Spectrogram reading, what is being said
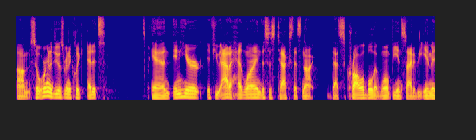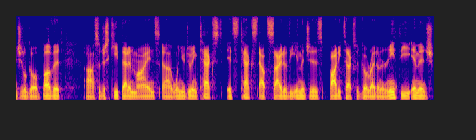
Um, so what we're going to do is we're going to click Edit and in here, if you add a headline, this is text that's not that's crawlable that won't be inside of the image. It'll go above it. Uh, so just keep that in mind. Uh, when you're doing text, it's text outside of the images. Body text would go right underneath the image.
